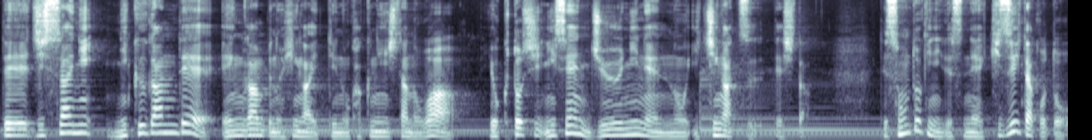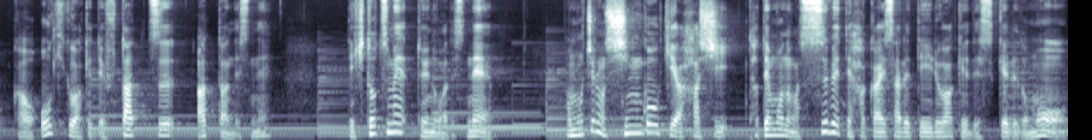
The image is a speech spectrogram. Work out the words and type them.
で実際に肉眼で沿岸部の被害っていうのを確認したのは翌年2012年の1月でした。でその時にですね気づいたことが大きく分けて2つあったんですね。で1つ目というのはですねもちろん信号機や橋建物が全て破壊されているわけですけれども、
